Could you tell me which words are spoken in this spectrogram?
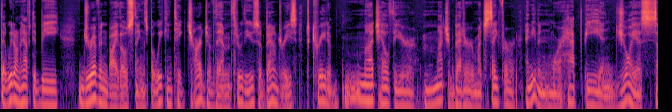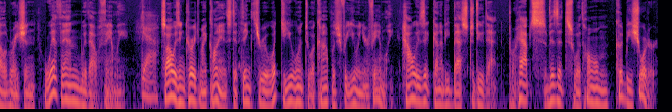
that we don't have to be driven by those things, but we can take charge of them through the use of boundaries to create a much healthier, much better, much safer, and even more happy and joyous celebration with and without family. Yeah. So I always encourage my clients to think through what do you want to accomplish for you and your family? How is it going to be best to do that? Perhaps visits with home could be shorter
